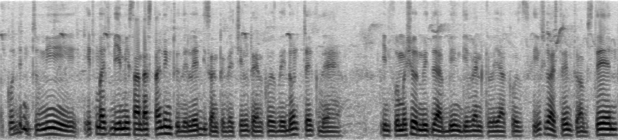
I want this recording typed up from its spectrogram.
According to me, it might be a misunderstanding to the ladies and to the children because they don't take the information which they are being given clear. Because if you are trying to abstain,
